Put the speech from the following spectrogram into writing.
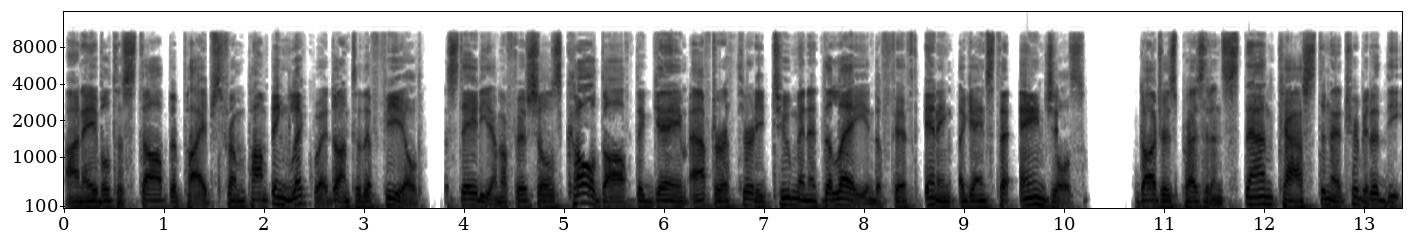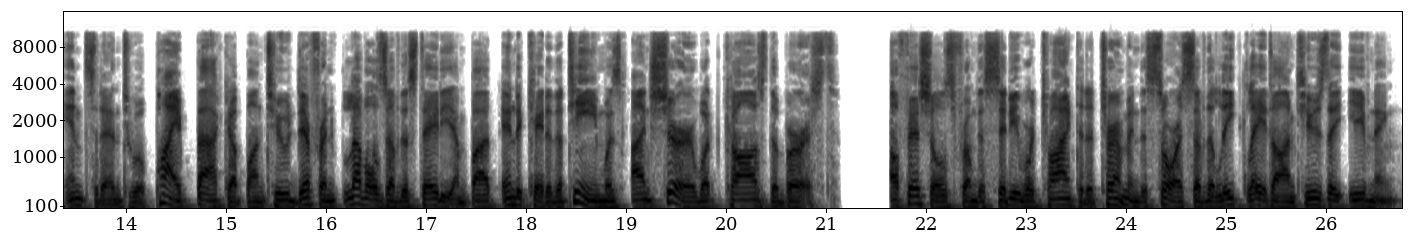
Unable to stop the pipes from pumping liquid onto the field, stadium officials called off the game after a 32-minute delay in the fifth inning against the Angels. Dodgers president Stan Kasten attributed the incident to a pipe backup on two different levels of the stadium but indicated the team was unsure what caused the burst. Officials from the city were trying to determine the source of the leak late on Tuesday evening.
